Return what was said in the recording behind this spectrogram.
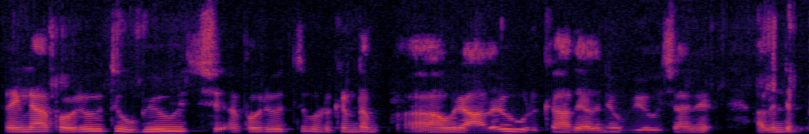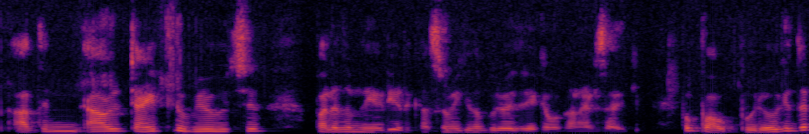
അല്ലെങ്കിൽ ആ പൗരോഹിത്യം ഉപയോഗിച്ച് പൗരോഹിത്യം കൊടുക്കേണ്ട ആ ഒരു ആദരവ് കൊടുക്കാതെ അതിനെ ഉപയോഗിച്ച് അതിനെ അതിന്റെ അതിന് ആ ഒരു ടൈറ്റിൽ ഉപയോഗിച്ച് പലതും നേടിയെടുക്കാൻ ശ്രമിക്കുന്ന പുരോഹിതരെയൊക്കെ നമുക്ക് കാണാനായിട്ട് സാധിക്കും. ഇപ്പൊ പുരോഹിതർ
